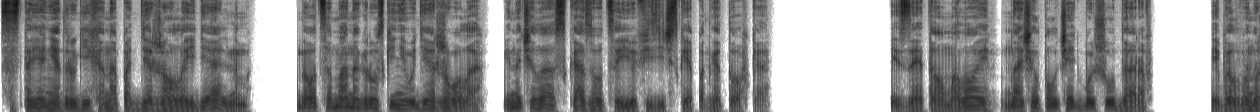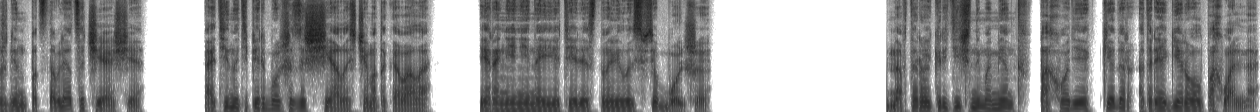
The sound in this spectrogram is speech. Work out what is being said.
состояние других она поддерживала идеальным, но вот сама нагрузки не выдерживала, и начала сказываться ее физическая подготовка. Из-за этого Малой начал получать больше ударов и был вынужден подставляться чаще. А Тина теперь больше защищалась, чем атаковала, и ранений на ее теле становилось все больше. На второй критичный момент в походе Кедр отреагировал похвально.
